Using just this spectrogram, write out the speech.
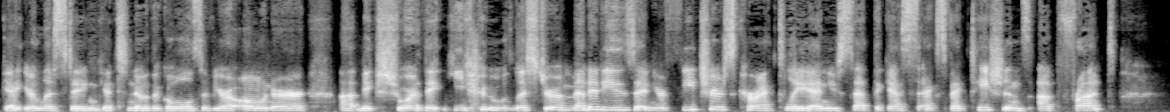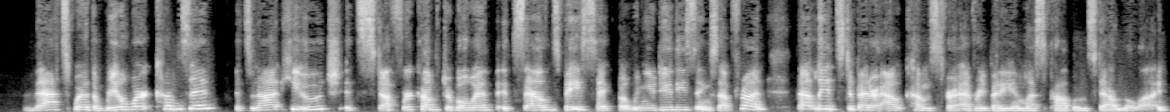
Get your listing, get to know the goals of your owner, uh, make sure that you list your amenities and your features correctly, and you set the guest's expectations up front. That's where the real work comes in. It's not huge. It's stuff we're comfortable with. It sounds basic, but when you do these things up front, that leads to better outcomes for everybody and less problems down the line.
